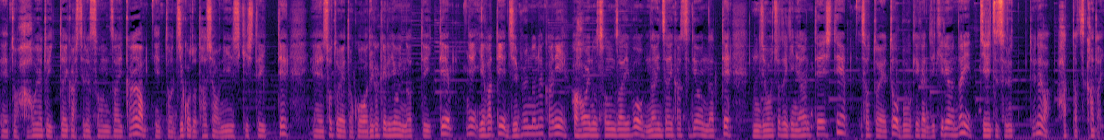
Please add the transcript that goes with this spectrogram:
えーと、母親と一体化している存在から、えーと、自己と他者を認識していって、えー、外へとこう出かけるようになっていて、ね、やがて自分の中に母親の存在を内在化するようになって情緒的に安定して外へと冒険ができるようになり自立するというのが発達課題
